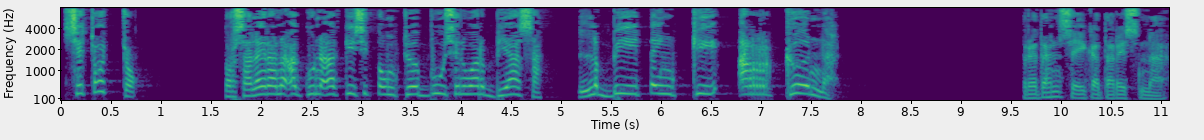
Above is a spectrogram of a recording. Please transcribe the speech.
secocok. Torsalera na aguna aki si tong debu luar biasa. Lebih tinggi argena. Tretan saya kata resna.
